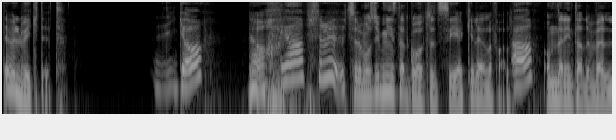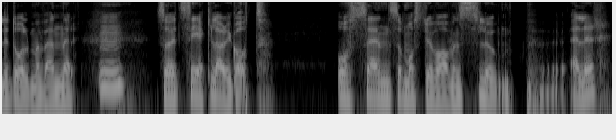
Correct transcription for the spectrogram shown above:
Det är väl viktigt? Ja, Ja. ja absolut. Så det måste ju minst ha gått ett sekel i alla fall. Ja. Om den inte hade väldigt dåligt med vänner. Mm. Så ett sekel har det gått. Och sen så måste det vara av en slump, eller?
